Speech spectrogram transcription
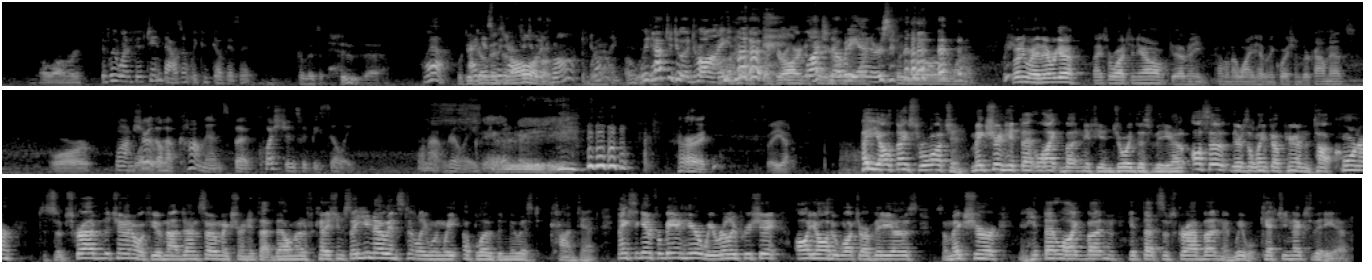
a lottery? If we won fifteen thousand, we could go visit. Go visit who though? Well, We could I go guess we'd have to do a them. draw, drawing. have- oh, we We'd have to do a drawing. a drawing Watch nobody enters. see who already won. So anyway, there we go. Thanks for watching, y'all. If you have any, I don't know why you have any questions or comments, or well, I'm sure they'll have comments, but questions would be silly. Well, not really. All right. See ya. Hey y'all, thanks for watching. Make sure and hit that like button if you enjoyed this video. Also, there's a link up here in the top corner to subscribe to the channel. If you have not done so, make sure and hit that bell notification so you know instantly when we upload the newest content. Thanks again for being here. We really appreciate all y'all who watch our videos. So make sure and hit that like button, hit that subscribe button, and we will catch you next video.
